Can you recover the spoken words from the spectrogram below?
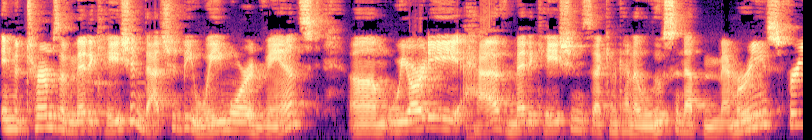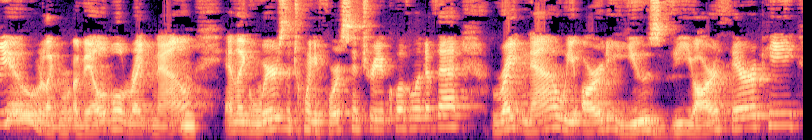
in the terms of medication, that should be way more advanced. Um, we already have medications that can kind of loosen up memories for you, like available right now. Mm. And like, where's the 24th century equivalent of that? Right now, we already use VR therapy.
